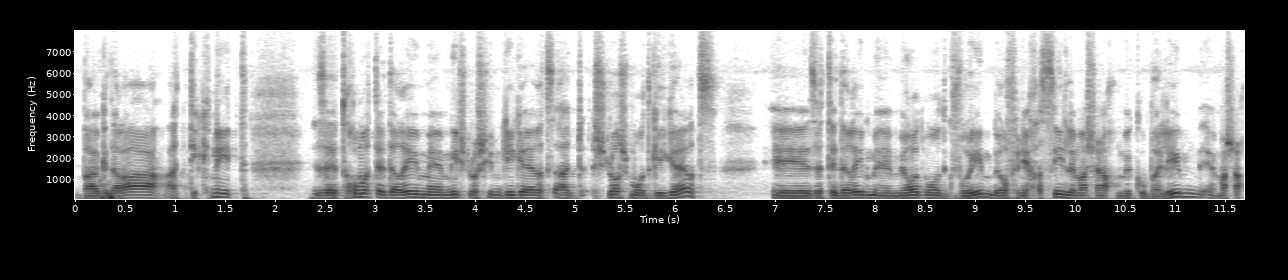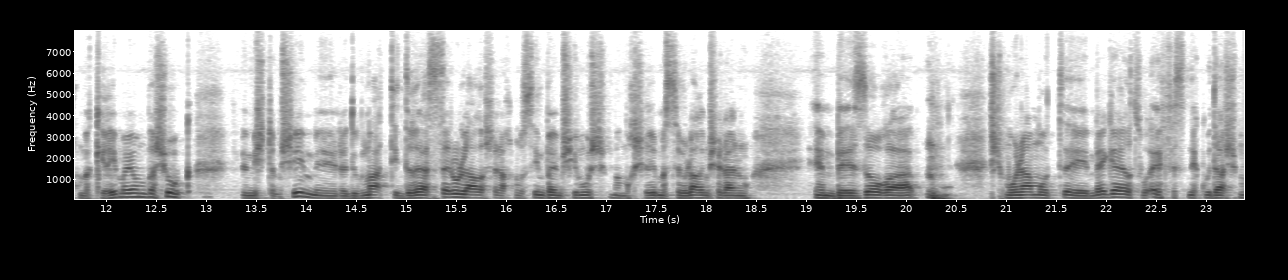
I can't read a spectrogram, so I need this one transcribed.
בהגדרה התקנית, זה תחום התדרים מ-30 גיגה הרץ עד 300 גיגה הרץ. זה תדרים מאוד מאוד גבוהים באופן יחסי למה שאנחנו מקובלים, מה שאנחנו מכירים היום בשוק ומשתמשים, לדוגמה תדרי הסלולר שאנחנו עושים בהם שימוש במכשירים הסלולריים שלנו, הם באזור ה-800 מגה הרץ או 0.8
